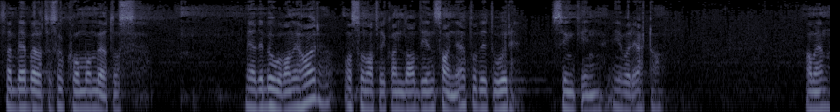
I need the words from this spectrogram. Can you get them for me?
Så jeg ber bare at du skal komme og møte oss med de behovene vi har, og sånn at vi kan la din sannhet og ditt ord synke inn i våre hjerter. Amen.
